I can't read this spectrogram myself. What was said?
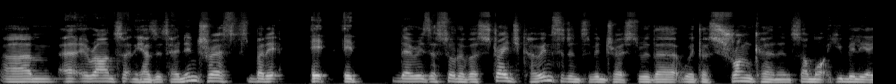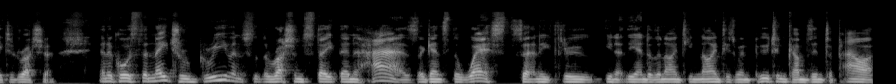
Um, uh, Iran certainly has its own interests, but it it it there is a sort of a strange coincidence of interest with a with a shrunken and somewhat humiliated Russia, and of course the nature of grievance that the Russian state then has against the West, certainly through you know the end of the 1990s when Putin comes into power,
